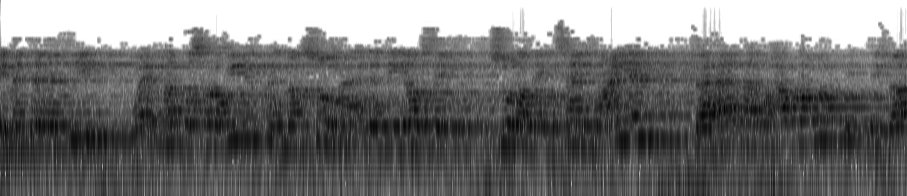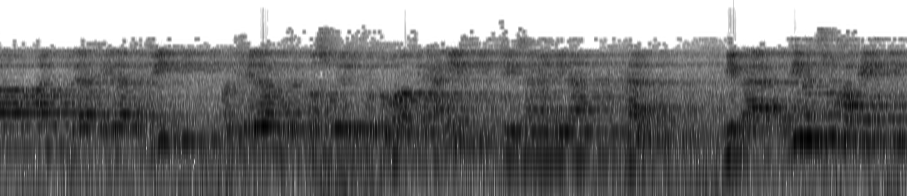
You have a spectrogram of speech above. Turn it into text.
إما التماثيل وإما التصاوير المرسومة التي يرسم صورة إنسان معين فهذا محرم اتفاقا لا خلاف فيه. في التصوير الفوتوغرافي الحديث في زماننا هذا. يبقى دي منسوخة فين؟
